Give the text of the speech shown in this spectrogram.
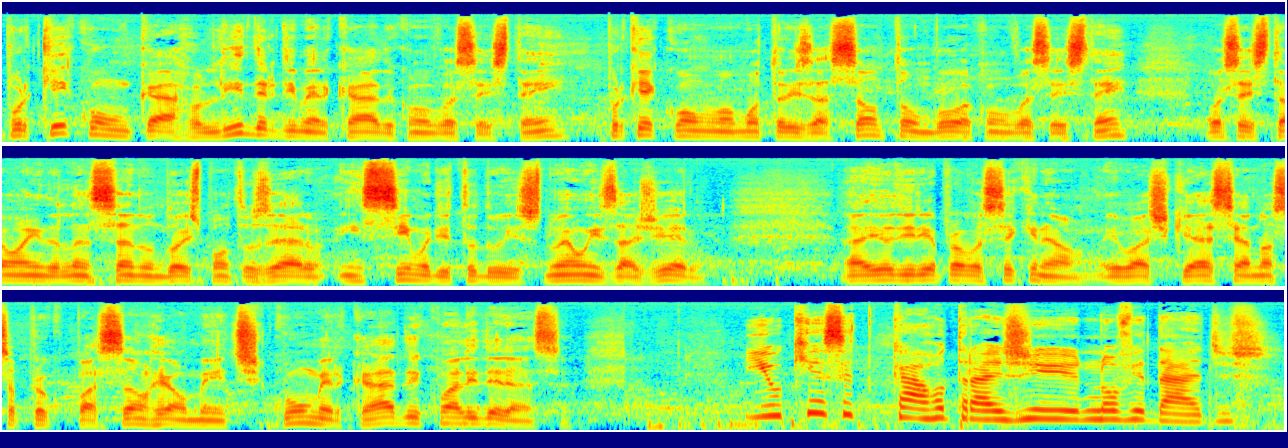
Por que com um carro líder de mercado como vocês têm, por que com uma motorização tão boa como vocês têm, vocês estão ainda lançando um 2.0 em cima de tudo isso? Não é um exagero? Eu diria para você que não. Eu acho que essa é a nossa preocupação realmente com o mercado e com a liderança. E o que esse carro traz de novidades?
